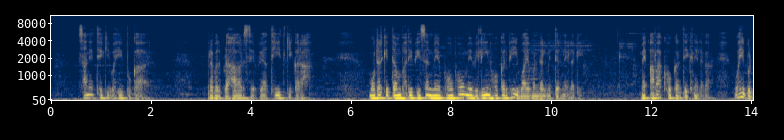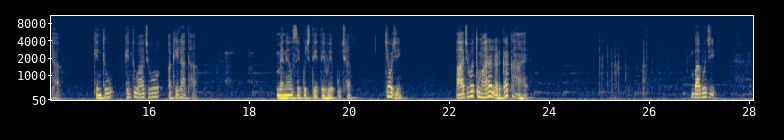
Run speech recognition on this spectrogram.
सानिध्य की वही पुकार, प्रबल प्रहार से व्यथीत की कराह मोटर की दम भरी भीषण में भों में विलीन होकर भी वायुमंडल में तिरने लगी। मैं अवाक होकर देखने लगा। वही बुढ़ा किंतु किंतु आज वो अकेला था। मैंने उसे कुछ देते हुए पूछा, क्यों जी? आज वह तुम्हारा लड़का कहाँ है? बाबूजी,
